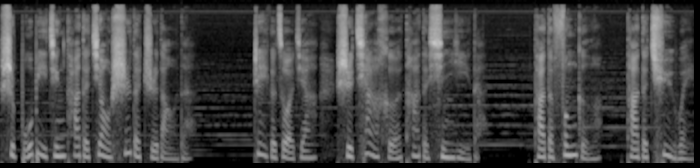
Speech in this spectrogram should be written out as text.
是不必经他的教师的指导的。这个作家是恰合他的心意的，他的风格、他的趣味、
